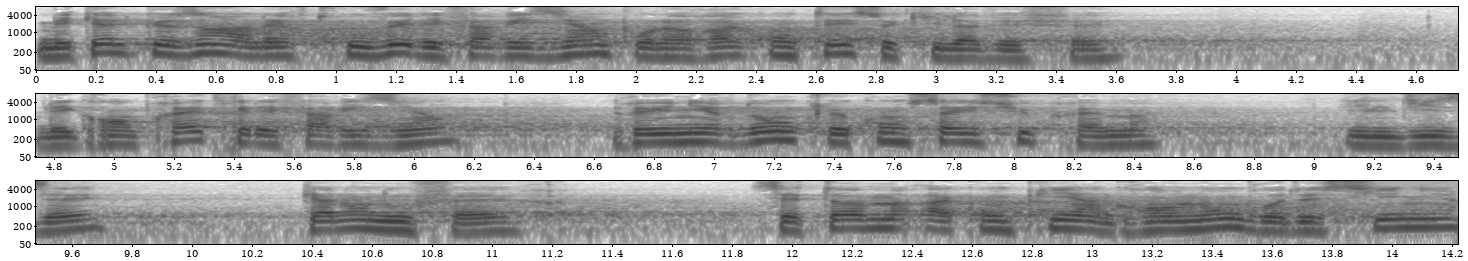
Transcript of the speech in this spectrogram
Mais quelques-uns allèrent trouver les pharisiens pour leur raconter ce qu'il avait fait. Les grands prêtres et les pharisiens réunirent donc le Conseil suprême. Ils disaient, Qu'allons-nous faire? Cet homme accomplit un grand nombre de signes.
